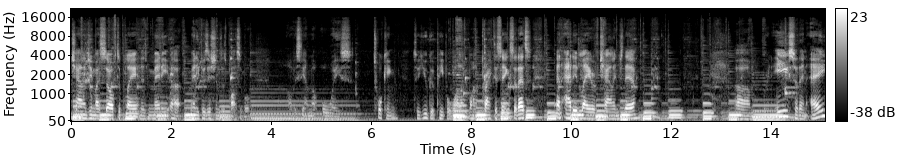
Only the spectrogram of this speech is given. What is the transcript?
challenging myself to play in as many uh, many positions as possible. Obviously, I'm not always talking to you good people while I'm, while I'm practicing. So that's an added layer of challenge there. Um, we're in E, so then A.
